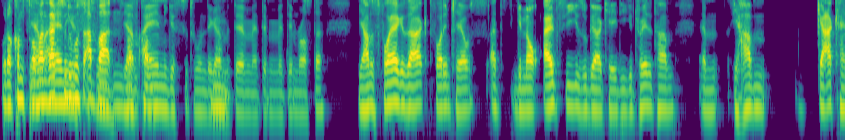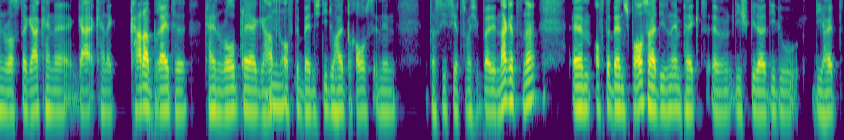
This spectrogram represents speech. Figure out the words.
Oder kommst drauf an, sagst du, du musst abwarten, Sie haben kommt? einiges zu tun, Digga, Ja. mit, dem, mit, dem, mit dem Roster. Wir haben es vorher gesagt, vor den Playoffs, als, genau als sie sogar KD getradet haben. Ähm, sie haben gar kein Roster, gar keine, gar keine Kaderbreite, keinen Roleplayer gehabt Mhm. auf der Bench, die du halt brauchst in den, das siehst du jetzt zum Beispiel bei den Nuggets, ne? Ähm, auf der Bench brauchst du halt diesen Impact, ähm, die Spieler, die du, die halt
